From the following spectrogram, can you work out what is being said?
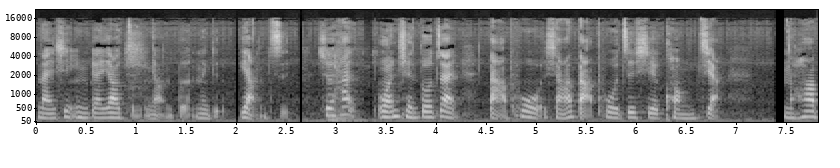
男性应该要怎么样的那个样子。所以他完全都在打破，想要打破这些框架，然后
